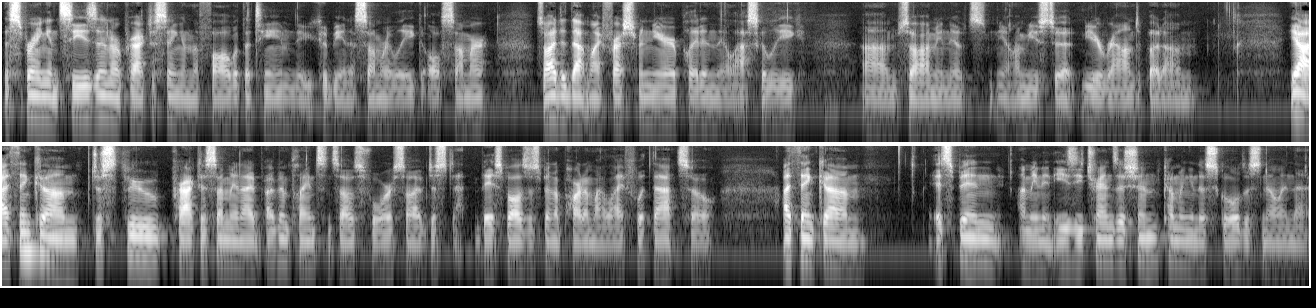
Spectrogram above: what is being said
the spring and season or practicing in the fall with the team, that you could be in a summer league all summer. So I did that my freshman year, played in the Alaska League. Um, so I mean, it's you know I'm used to it year round, but um, yeah, I think um, just through practice. I mean, I, I've been playing since I was four, so I've just baseball has just been a part of my life with that. So I think um, it's been, I mean, an easy transition coming into school, just knowing that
